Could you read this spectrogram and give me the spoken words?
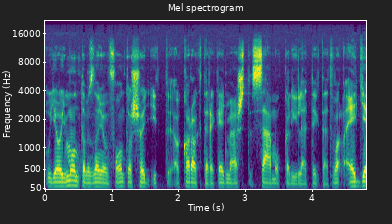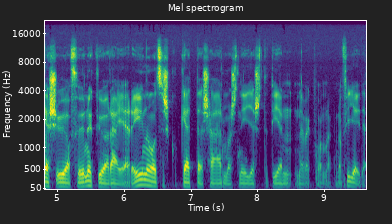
Ugye, ahogy mondtam, ez nagyon fontos, hogy itt a karakterek egymást számokkal illették, tehát egyes, ő a főnök, ő a Ryan Reynolds, és akkor kettes, hármas, négyes, tehát ilyen nevek vannak. Na figyelj ide!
